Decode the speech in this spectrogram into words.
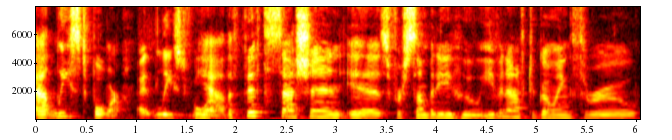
at least four at least four. Yeah, the fifth session is for somebody who, even after going through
